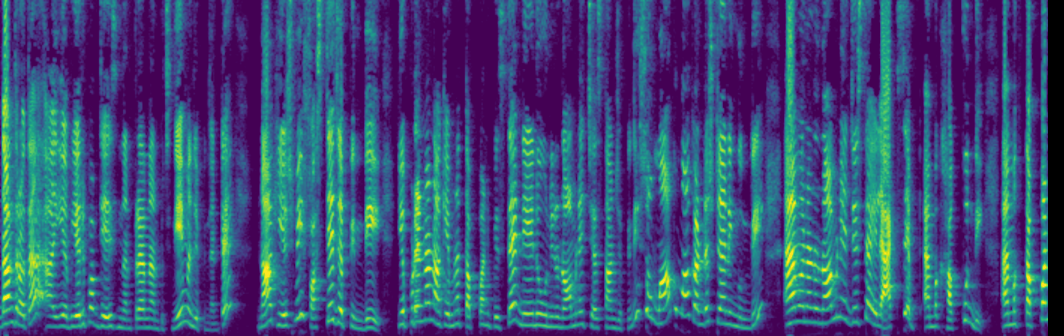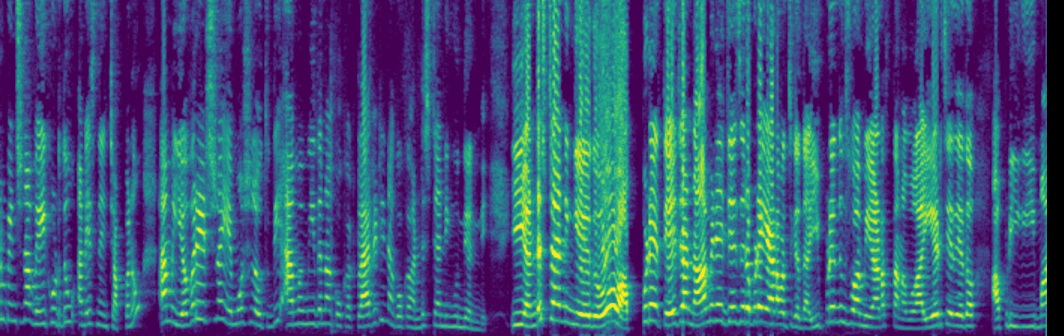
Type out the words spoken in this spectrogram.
దాని తర్వాత ఎర్రిపప్పు చేసిందని ప్రేరణ అనిపించింది. ఏమని చెప్పిందంటే నాకు యష్మి ఫస్టే చెప్పింది. ఎప్పుడైనా నాకేమైనా తప్పు అనిపిస్తే నేను నిన్ను నామినేట్ చేస్తా అని చెప్పింది. సో మాకు మాకు అండర్స్టాండింగ్ ఉంది. ఆమె నన్ను నామినేట్ చేస్తే ఐ యాక్సెప్ట్ ఆమెకు హక్కు ఉంది. ఆమెకు తప్పు అనిపించినా వేయకూడదు అనేసి నేను చెప్పను. ఆమె ఎవరు ఏడ్చినా ఎమోషనల్ అవుతుంది. ఆమె మీద నాకు ఒక క్లారిటీ నాకు ఒక అండర్స్టాండింగ్ ఉంది అంది. ఈ అండర్స్టాండింగ్ ఏదో అప్పుడే తేజ నామినేట్ చేసేటప్పుడే ఏడవచ్చు కదా. ఇప్పుడు ఎందుకు స్వామి ఏడస్తాను ఆ ఏడ్చేది ఏదో అప్పుడు ఈ మా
